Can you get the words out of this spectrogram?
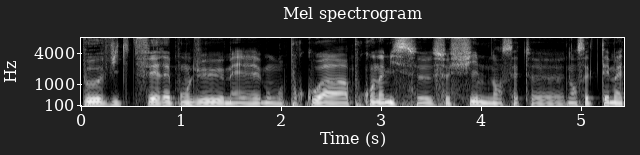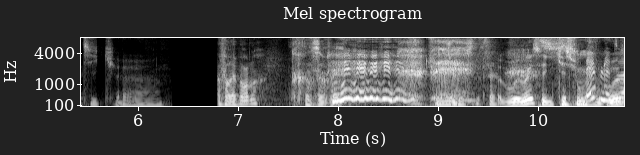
peu vite fait répondu, mais bon, pourquoi, pourquoi on a mis ce, ce film dans cette, euh, dans cette thématique euh Ah, Faut répondre Oui, oui, c'est une question que je vous pose.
